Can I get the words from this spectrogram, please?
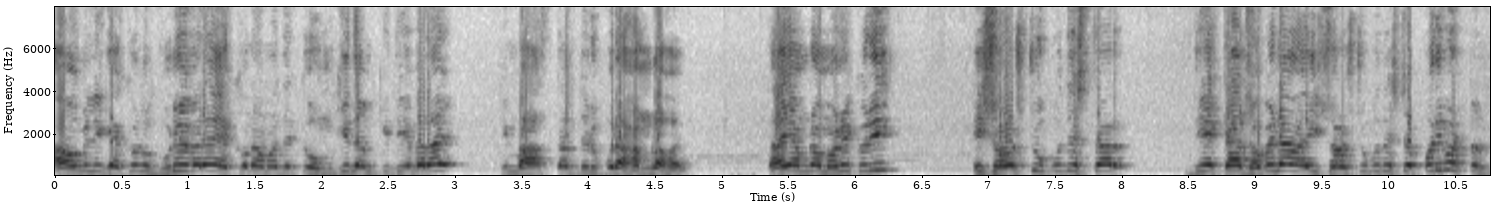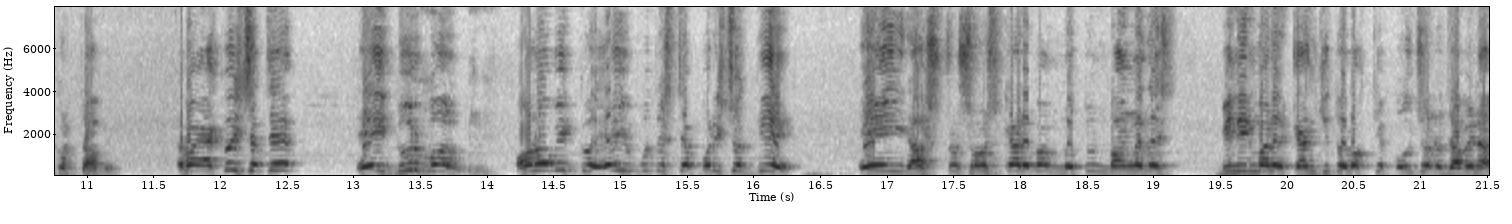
আওয়ামী লীগ এখনও ঘুরে বেড়ায়, এখনও আমাদেরকে হুমকি দামকি দিয়ে বেড়ায় কিংবা হাস্তারদের উপরে হামলা হয়। তাই আমরা মনে করি, এই স্বরাষ্ট্র উপদেষ্টার দিয়ে কাজ হবে না, এই স্বরাষ্ট্র উপদেষ্টা পরিবর্তন করতে হবে। এবং একই সাথে এই দুর্বল, অনভিজ্ঞ এই উপদেষ্টা পরিষদ দিয়ে এই রাষ্ট্র সংস্কার এবং নতুন বাংলাদেশ বিনির্মাণের কাঙ্ক্ষিত লক্ষ্যে পৌঁছানো যাবে না।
